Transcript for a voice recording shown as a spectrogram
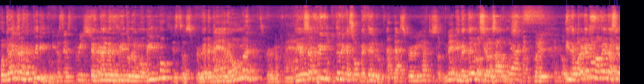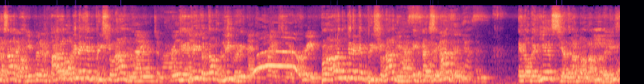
Porque hay tres espíritus. Because there's three Está el espíritu de uno mismo, el espíritu de hombre. Y ese espíritu tú tienes que someterlo and that spirit you have to y submit meterlo hacia las aguas. Yes. and put it in the Y después que tú lo metes hacia las aguas, ahora tú tienes que emprisionarlo. Now you have to Y en Cristo estamos libres. and in Christ we're free. Pero ahora tú tienes que emprisionarlo, encarcelarlo en la obediencia de la palabra de Dios.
